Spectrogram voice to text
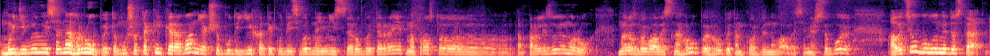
ми ділилися на групи, тому що такий караван, якщо буде їхати кудись в одне місце робити рейд, ми просто там паралізуємо рух. Ми розбивались на групи, групи там координувалися між собою, але цього було недостатньо.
